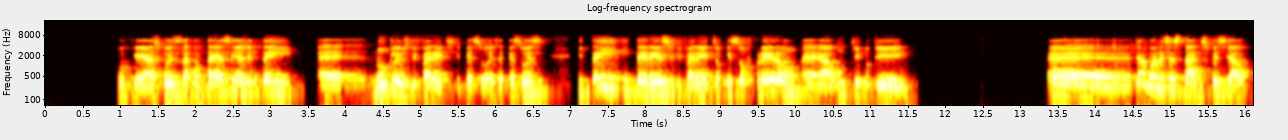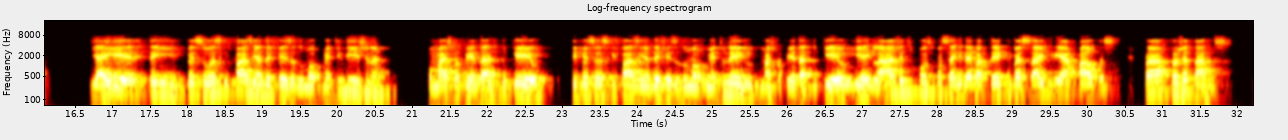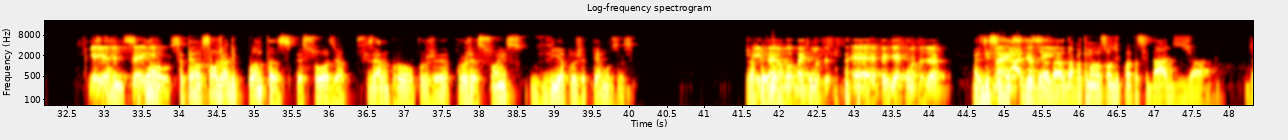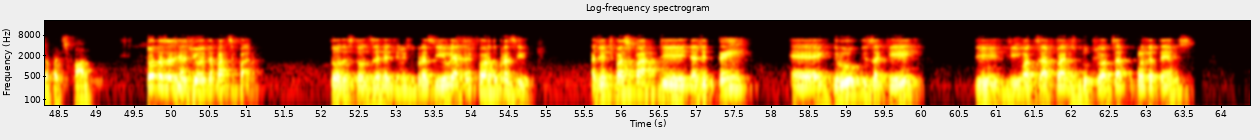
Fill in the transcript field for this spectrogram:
porque as coisas acontecem, a gente tem é, núcleos diferentes de pessoas, de pessoas que têm interesses diferentes ou que sofreram é, algum tipo de é, tem alguma necessidade especial. E aí tem pessoas que fazem a defesa do movimento indígena, com mais propriedade do que eu. Tem pessoas que fazem a defesa do movimento negro, com mais propriedade do que eu. E aí lá a gente consegue debater, conversar e criar pautas para projetarmos. E aí a gente você segue. Tem, você tem noção já de quantas pessoas já fizeram pro, proje, projeções via Projetemos? Já Eita, é uma boa pergunta. É, perdi a conta já. Mas de cidades, Mas, assim, dá, dá para ter uma noção de quantas cidades já, já participaram? Todas as regiões já participaram. Todas, todas as regiões do Brasil e até fora do Brasil. A gente faz parte de. A gente tem é, grupos aqui de, de WhatsApp, vários grupos de WhatsApp que projetemos.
